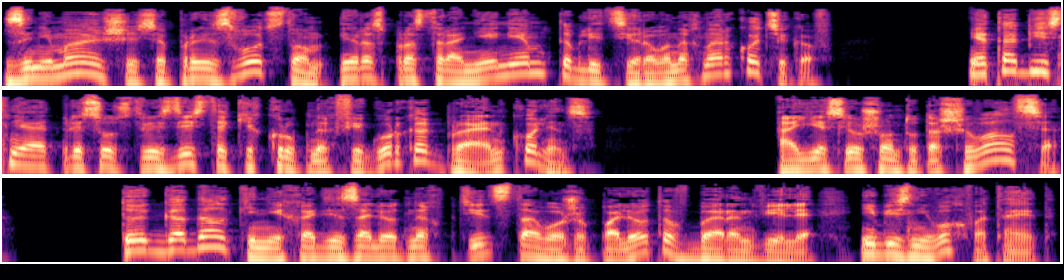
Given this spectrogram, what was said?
занимающаяся производством и распространением таблетированных наркотиков. Это объясняет присутствие здесь таких крупных фигур, как Брайан Коллинз. А если уж он тут ошивался, то и к гадалке не ходи залетных птиц того же полета в Беренвилле, и без него хватает.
